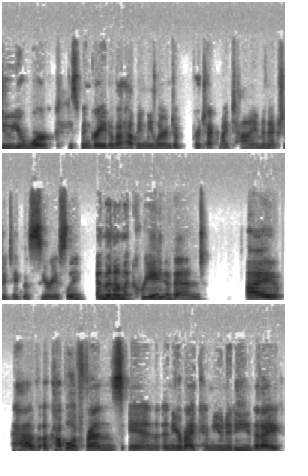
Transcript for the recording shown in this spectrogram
do your work. He's been great about helping me learn to protect my time and actually take this seriously. And then on the creative end, I have a couple of friends in a nearby community that I,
